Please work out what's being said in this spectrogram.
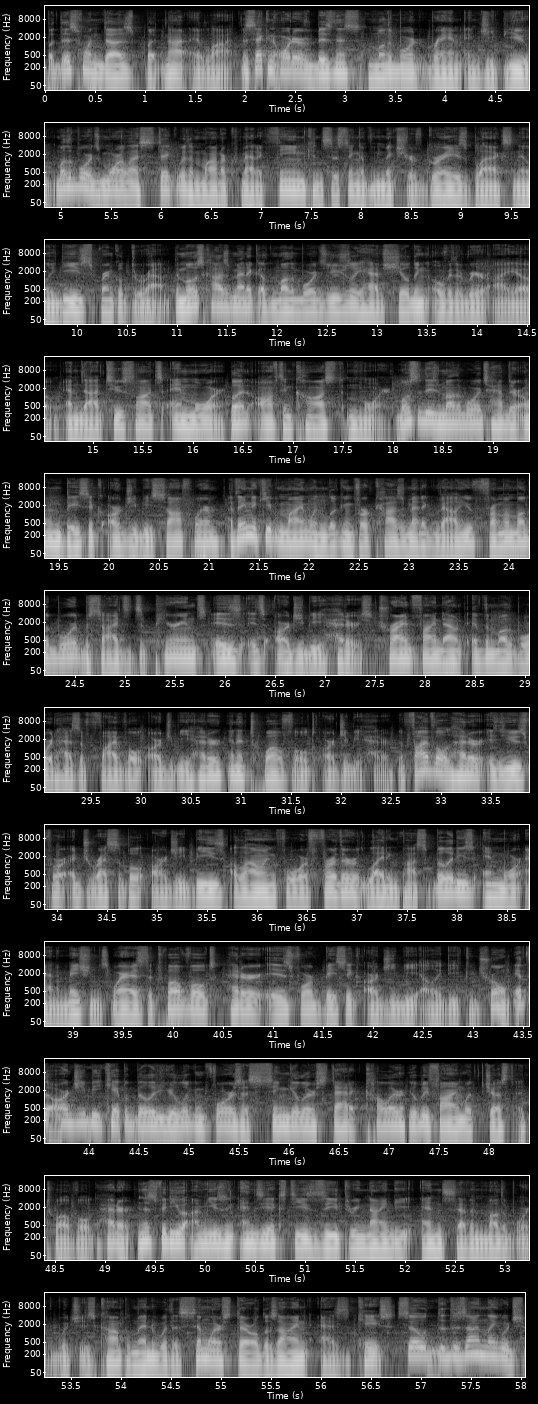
but this one does, but not a lot. The second order of business, motherboard, RAM, and GPU. Motherboards more or less stick with a monochromatic theme consisting of a mixture of grays, blacks, and LEDs sprinkled throughout. The most cosmetic of motherboards motherboards usually have shielding over the rear I.O., M.2 slots, and more, but often cost more. Most of these motherboards have their own basic RGB software. A thing to keep in mind when looking for cosmetic value from a motherboard besides its appearance is its RGB headers. Try and find out if the motherboard has a 5 volt RGB header and a 12 volt RGB header. The 5 volt header is used for addressable RGBs, allowing for further lighting possibilities and more animations, whereas the 12 volt header is for basic RGB RGB LED control. If the RGB capability you're looking for is a singular static color, you'll be fine with just a 12 volt header. In this video, I'm using NZXT's Z390 N7 motherboard, which is complemented with a similar sterile design as the case. So the design language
